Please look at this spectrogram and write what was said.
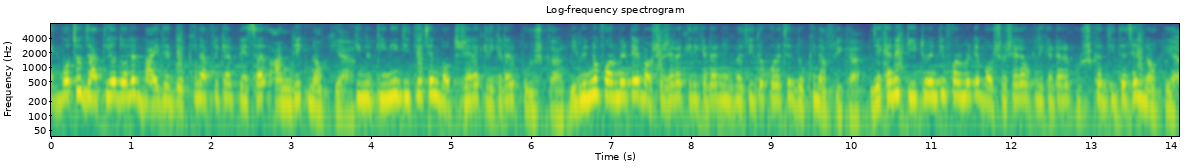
এক বছর জাতীয় দলের বাইরে দক্ষিণ আফ্রিকার পেসার আন্ড্রিক নকিয়া। কিন্তু তিনি জিতেছেন বর্ষসেরা ক্রিকেটার পুরস্কার। বিভিন্ন ফরম্যাটে বর্ষসেরা ক্রিকেটার নির্বাচিত করেছে দক্ষিণ আফ্রিকা। যেখানে টি টোয়েন্টি ফরম্যাটে বর্ষসেরা ক্রিকেটারের পুরস্কার জিতেছেন নকিয়া।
